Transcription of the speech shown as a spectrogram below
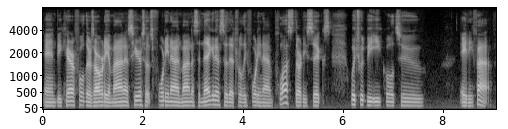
And be careful, there's already a minus here, so it's 49 minus a negative, so that's really 49 plus 36, which would be equal to 85.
